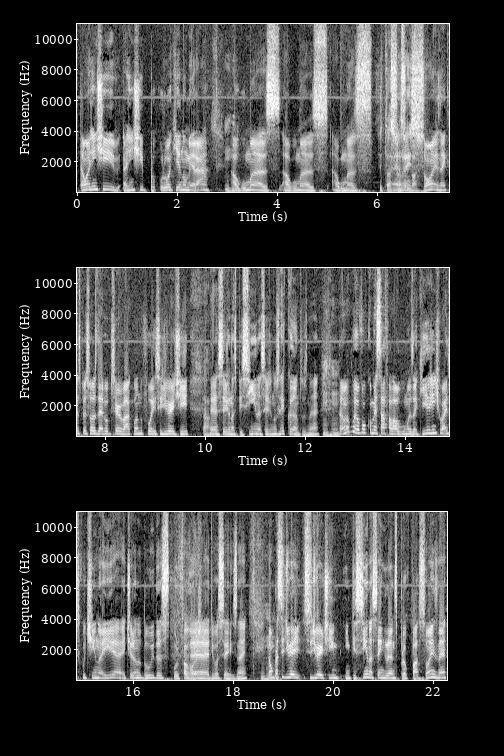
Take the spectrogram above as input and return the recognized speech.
Então a gente, a gente procurou aqui enumerar algumas, algumas, algumas Situações? é, situações, né, que as pessoas devem observar quando for se divertir, Tá. é, seja nas piscinas, seja nos recantos, né? Então eu, eu vou começar a falar algumas aqui e a gente vai discutindo aí, é, e tirando dúvidas Por favor. é, de vocês, né? Uhum. Então para se, diver- se divertir em, em piscina sem grandes preocupações, né?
